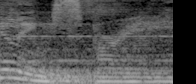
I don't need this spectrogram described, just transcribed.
Killing spree.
